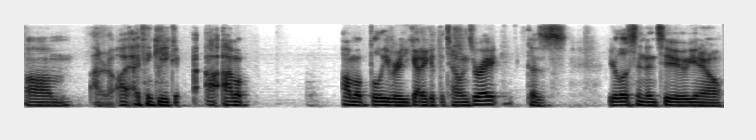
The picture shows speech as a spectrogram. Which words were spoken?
um, I don't know. I, I think you. Can, I, I'm a I'm a believer. You got to get the tones right because you're listening to you know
